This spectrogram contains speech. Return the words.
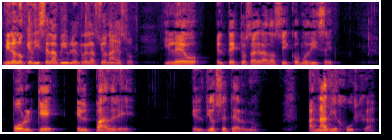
Mira lo que dice la Biblia en relación a eso. Y leo el texto sagrado así como dice, porque el Padre, el Dios eterno, a nadie juzga,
